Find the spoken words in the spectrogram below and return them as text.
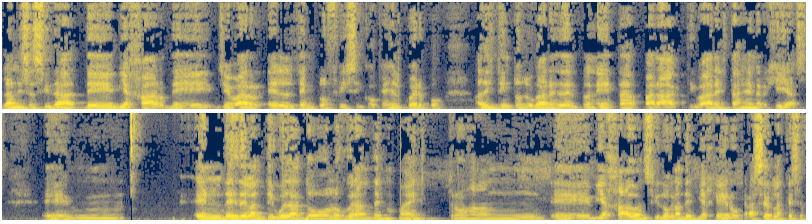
la necesidad de viajar, de llevar el templo físico, que es el cuerpo, a distintos lugares del planeta para activar estas energías. Desde la antigüedad todos los grandes maestros han eh, viajado, han sido grandes viajeros, hacerlas que se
